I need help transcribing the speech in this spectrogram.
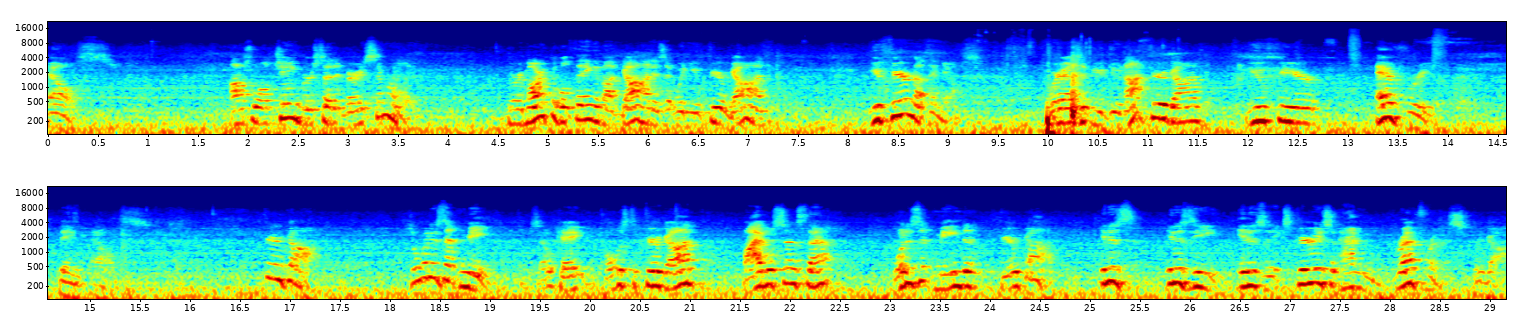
else. Oswald Chambers said it very similarly. The remarkable thing about God is that when you fear God, you fear nothing else. Whereas if you do not fear God, you fear everything else. fear God. So what does that mean? You say, okay, you told us to fear God. Bible says that. What does it mean to fear God? It is it is the it is the experience of having reverence for God.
